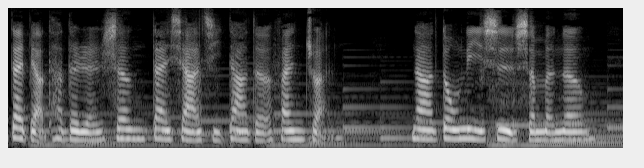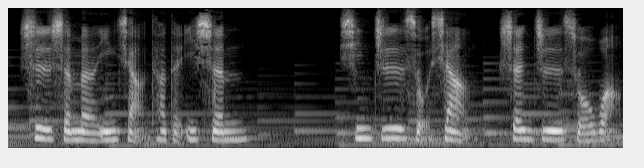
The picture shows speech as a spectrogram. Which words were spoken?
代表他的人生带下极大的翻转。那动力是什么呢？是什么影响他的一生？心之所向，身之所往，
